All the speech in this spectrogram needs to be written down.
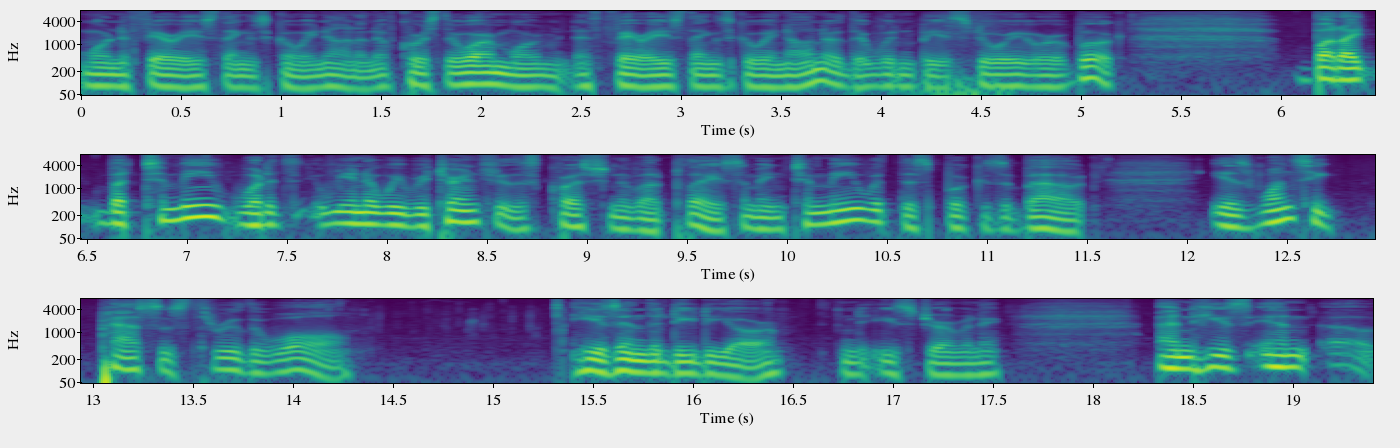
more nefarious things going on? And of course, there are more nefarious things going on, or there wouldn't be a story or a book. But I, but to me, what it's you know, we return to this question about place. I mean, to me, what this book is about is once he passes through the wall, he is in the DDR in East Germany, and he's in a,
